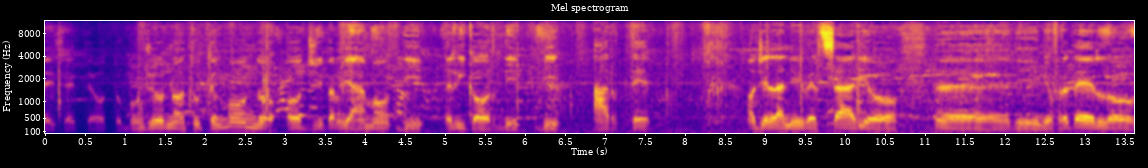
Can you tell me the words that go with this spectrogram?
6, 7, 8, buongiorno a tutto il mondo, oggi parliamo di ricordi di arte. Oggi è l'anniversario eh, di mio fratello,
